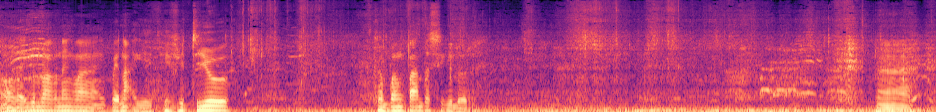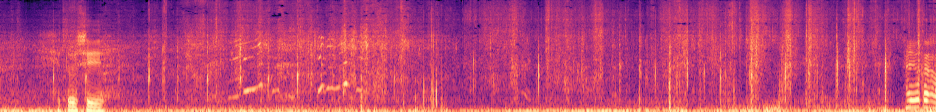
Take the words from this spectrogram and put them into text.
Oh, lagi melakukan yang penak gitu di video gampang pantas sih lur. Nah, itu sih Ayo Tel.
